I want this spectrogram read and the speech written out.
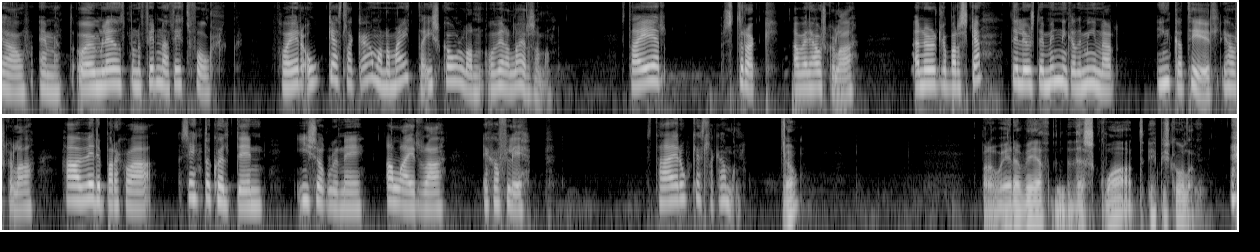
Já, einmitt. Og um leiðut búin að finna þitt fólk, þá er ógeðslega gaman að mæta í skólan og vera að læra saman. Það er ströggl að vera í háskóla, en örgulega bara skemmtilegustu minningarnir mínar hinga til í háskóla hafa verið bara eitthvað seint á kvöldin, í sólunni, að læra, eitthvað flip. Það er ógeðslega gaman. bara vera við the squad upp í skóla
